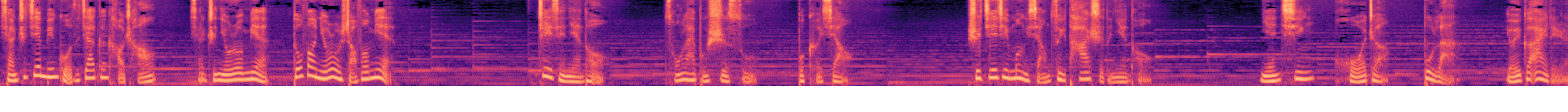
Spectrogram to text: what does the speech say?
想吃煎饼果子加根烤肠，想吃牛肉面，多放牛肉少放面。这些念头，从来不世俗，不可笑，是接近梦想最踏实的念头。年轻，活着，不懒，有一个爱的人，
